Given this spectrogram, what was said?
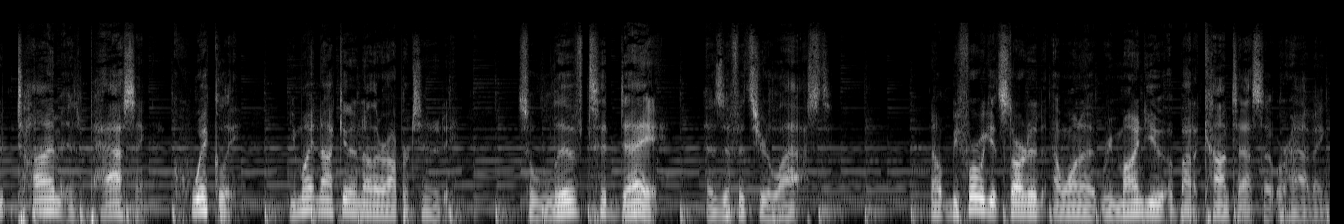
Your time is passing quickly. You might not get another opportunity. So live today as if it's your last. Now, before we get started, I want to remind you about a contest that we're having.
